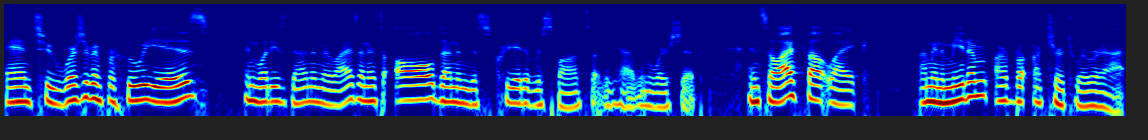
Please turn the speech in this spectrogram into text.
and to worship him for who he is and what he's done in their lives and it's all done in this creative response that we have in worship and so i felt like i'm going to meet him our, our church where we're at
